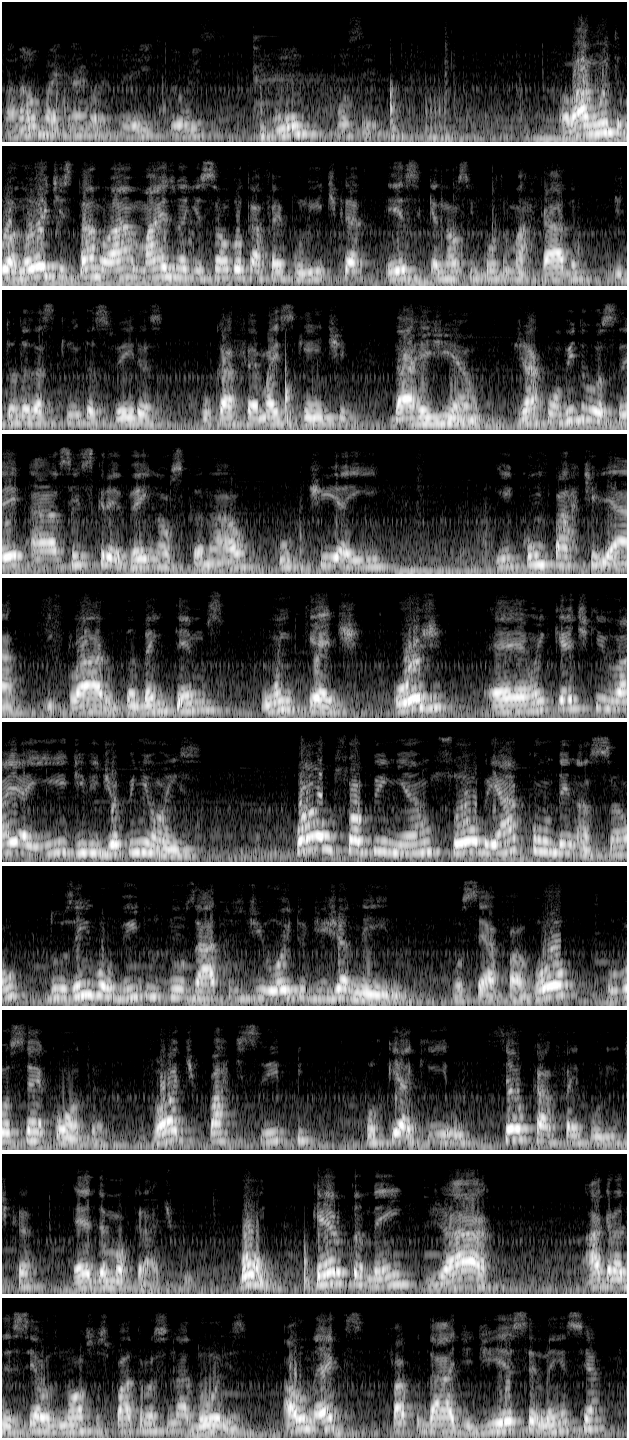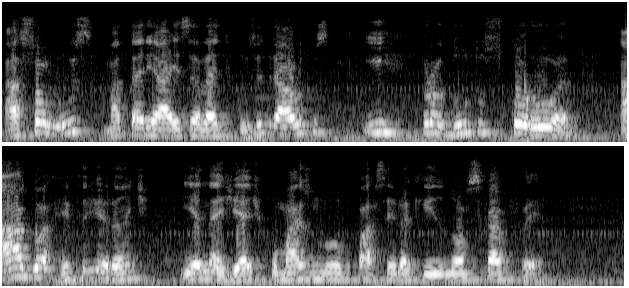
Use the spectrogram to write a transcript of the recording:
Tá não? Vai entrar agora. Três, dois, um. Você. Olá, muito boa noite. Está no ar mais uma edição do Café Política. Esse que é nosso encontro marcado de todas as quintas-feiras, o café mais quente da região. Já convido você a se inscrever em nosso canal, curtir aí e compartilhar. E claro, também temos uma enquete. Hoje é uma enquete que vai aí dividir opiniões. Qual sua opinião sobre a condenação dos envolvidos nos atos de 8 de janeiro? Você é a favor ou você é contra? Vote, participe, porque aqui o seu café política é democrático. Bom, quero também já agradecer aos nossos patrocinadores. A Unex, Faculdade de Excelência, a Soluz, Materiais Elétricos e Hidráulicos e Produtos Coroa, água, refrigerante e energético, mais um novo parceiro aqui do nosso café.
